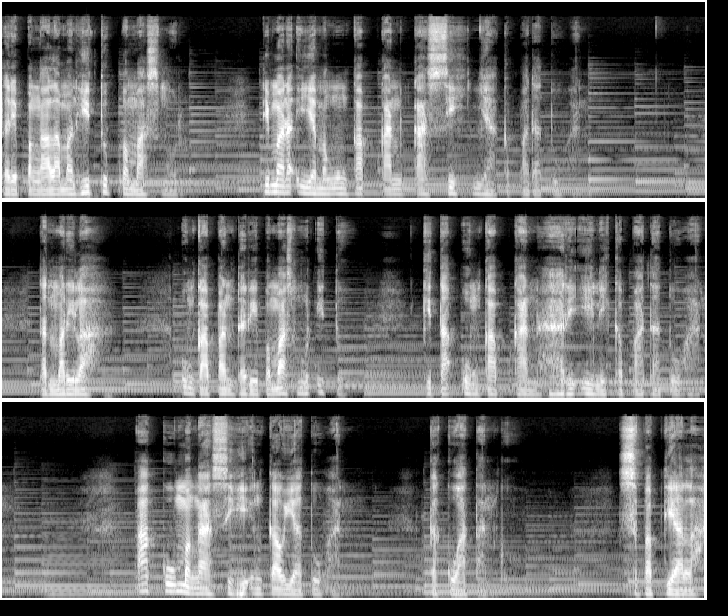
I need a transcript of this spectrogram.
dari pengalaman hidup pemazmur, di mana ia mengungkapkan kasihnya kepada Tuhan. Dan marilah ungkapan dari pemazmur itu kita ungkapkan hari ini kepada Tuhan. Aku mengasihi Engkau ya Tuhan, kekuatanku, sebab Dialah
